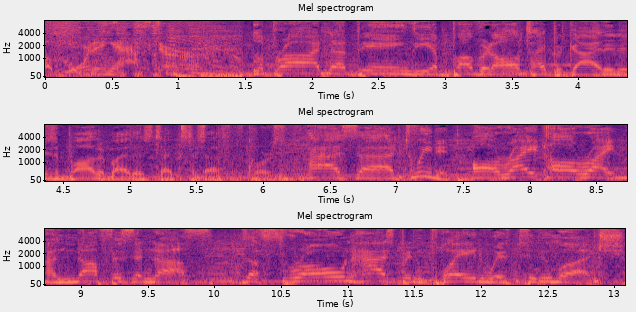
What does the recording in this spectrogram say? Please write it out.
The morning after. LeBron, uh, being the above it all type of guy that isn't bothered by this type of stuff, of course, has uh, tweeted, All right, all right, enough is enough. The throne has been played with too much.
